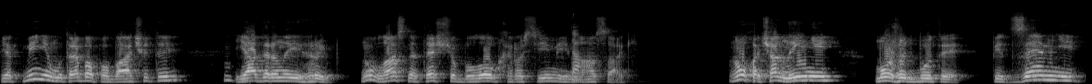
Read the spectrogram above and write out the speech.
як мінімум, треба побачити ядерний гриб. Ну, власне, те, що було в Хіросімі і Так. Нагасакі. Ну, хоча нині можуть бути підземні,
